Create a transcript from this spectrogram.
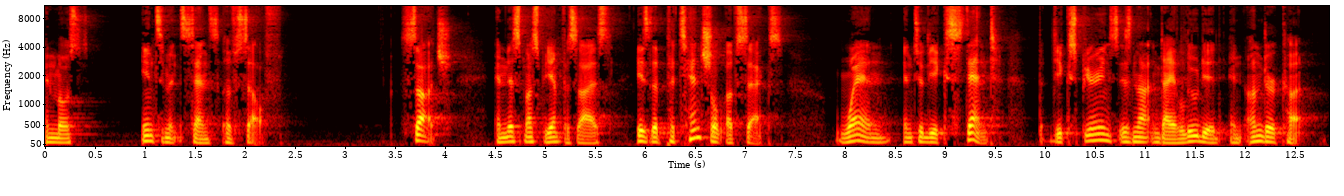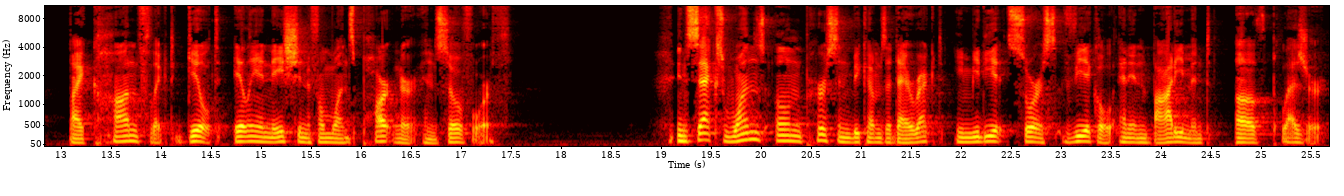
and most intimate sense of self. Such, and this must be emphasized, is the potential of sex when and to the extent that the experience is not diluted and undercut by conflict, guilt, alienation from one's partner, and so forth. In sex, one's own person becomes a direct, immediate source, vehicle, and embodiment of pleasure.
